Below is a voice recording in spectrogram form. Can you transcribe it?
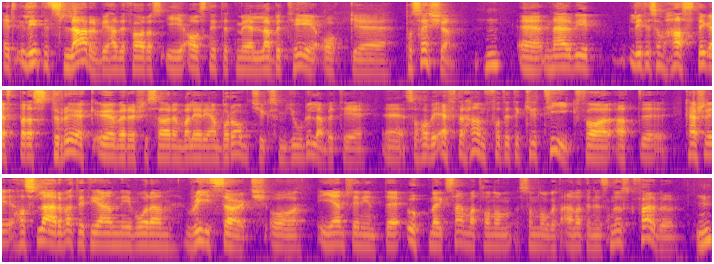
ett litet slarv vi hade för oss i avsnittet med Labete och eh, Possession. Mm. Eh, när vi lite som hastigast bara strök över regissören Valerian Borovcik som gjorde Labete. Eh, så har vi efterhand fått lite kritik för att eh, kanske ha slarvat lite grann i våran research och egentligen inte uppmärksammat honom som något annat än en snuskfarbror. Mm.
